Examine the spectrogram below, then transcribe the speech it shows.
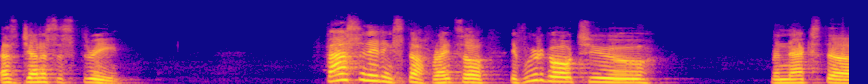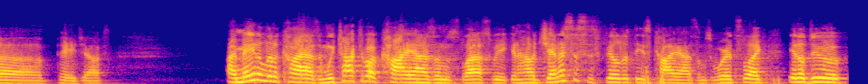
that's Genesis 3. Fascinating stuff, right? So if we were to go to the next uh, page, Alex. I made a little chiasm. We talked about chiasms last week and how Genesis is filled with these chiasms where it's like it'll do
